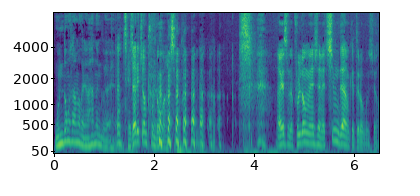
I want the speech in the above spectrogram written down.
운동 삼아 그냥 하는 거예요. 그냥 제자리 점프 운동만 하시는 것 같은데. 알겠습니다. 불독맨션의 침대 함께 들어보죠.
